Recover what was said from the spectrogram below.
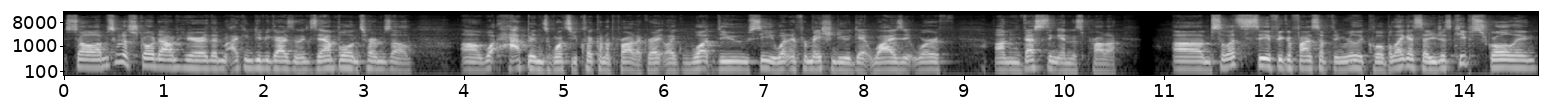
so I'm just going to scroll down here, then I can give you guys an example in terms of uh, what happens once you click on a product, right? Like what do you see? What information do you get? Why is it worth um, investing in this product? Um, so let's see if we can find something really cool. But like I said, you just keep scrolling.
